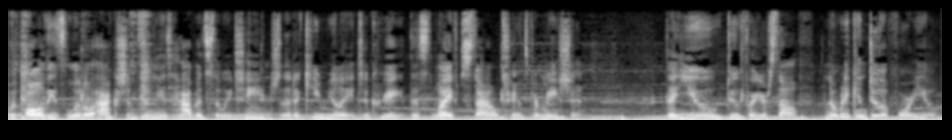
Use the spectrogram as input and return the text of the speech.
with all these little actions and these habits that we change that accumulate to create this lifestyle transformation that you do for yourself. Nobody can do it for you.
